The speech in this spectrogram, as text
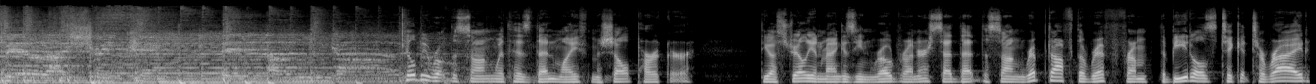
feel like shrinking. Kilbey wrote the song with his then wife, Michelle Parker. The Australian magazine Roadrunner said that the song ripped off the riff from the Beatles' Ticket to Ride,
